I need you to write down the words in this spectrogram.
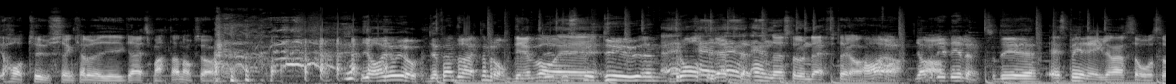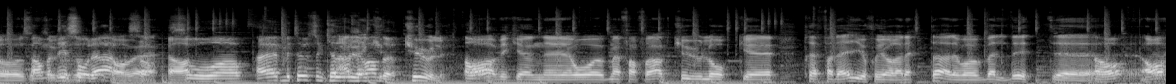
jag har 1000 kalorier i gräsmattan också. Ja, jo, jo. Du får ändå räkna med dem. Det var, Du, du spydde ju en bra tid efter. en- Ändå en stund efter ja. Ja, ja. Ja, men det, det är lugnt. Så det är... Spelreglerna så, så, så Ja, men det är så det är alltså. Ja. Så, äh, med 1000 Ja, kalorier men vann du. ku- Kul! Ja. Ja. vilken, eh, och, men framförallt kul och eh, träffa dig och få göra detta. Det var väldigt... Eh, Ja, ja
